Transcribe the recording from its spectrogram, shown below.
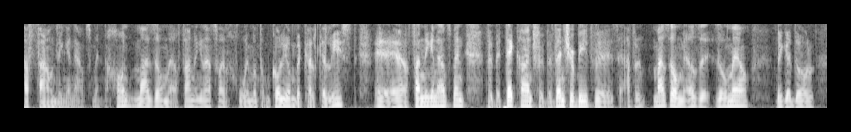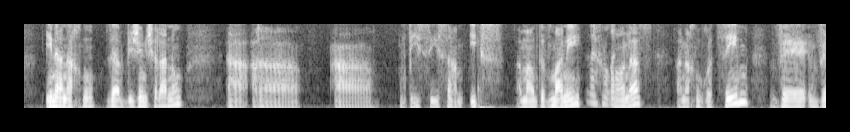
ה-founding announcement, נכון? מה זה אומר? founding announcement, אנחנו רואים אותם כל יום בכלכליסט, ה-founding announcement, ובטק-קראנץ' ובוונצ'ר ביט, וזה, אבל מה זה אומר? זה, זה אומר, בגדול, הנה אנחנו, זה הוויז'ן שלנו, ה-VC שם X amount of money on רצים. us, אנחנו רצים, ו... ו...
